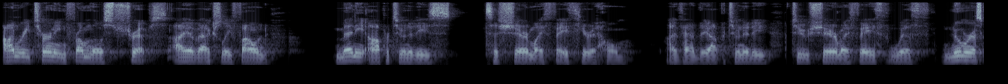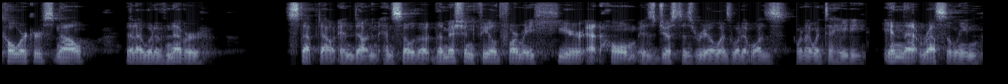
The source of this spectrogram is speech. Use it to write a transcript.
on returning from those trips, I have actually found many opportunities to share my faith here at home. I've had the opportunity to share my faith with numerous coworkers now that I would have never stepped out and done. And so the, the mission field for me here at home is just as real as what it was when I went to Haiti. In that wrestling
